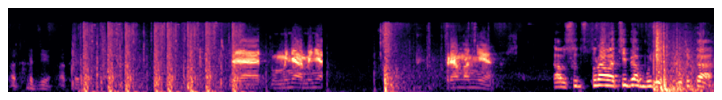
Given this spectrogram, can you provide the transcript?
Отходи, отходи. Э, у меня, меня. Прямо на мне. Там справа от тебя будет, УТК.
